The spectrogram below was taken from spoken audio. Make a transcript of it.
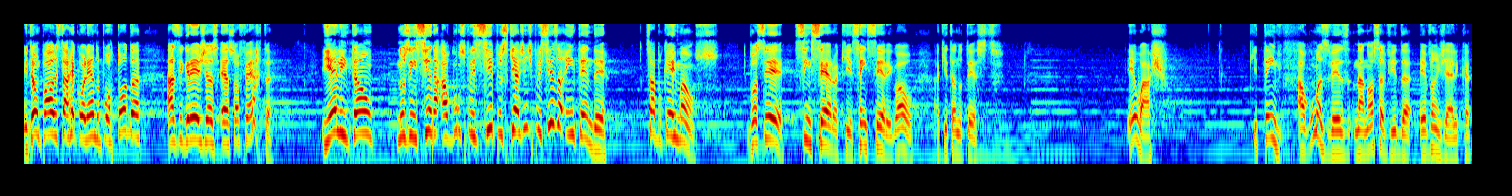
Então Paulo está recolhendo por todas as igrejas essa oferta. E ele então nos ensina alguns princípios que a gente precisa entender. Sabe por quê, irmãos? Você sincero aqui, sem ser igual aqui está no texto. Eu acho que tem algumas vezes na nossa vida evangélica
